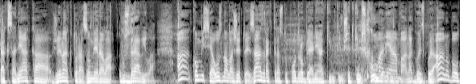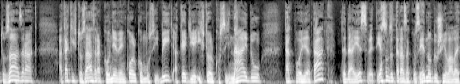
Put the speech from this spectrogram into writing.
tak sa nejaká žena, ktorá zomierala, uzdravila. A komisia uznala, že to je zázrak, teraz to podrobia nejakým tým všetkým skúmaniam a nakoniec povedia, áno, bol to zázrak a takýchto zázrakov neviem koľko musí byť a keď je ich toľko si nájdu, tak povedia tak, teda je svet. Ja som to teraz ako zjednodušil, ale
